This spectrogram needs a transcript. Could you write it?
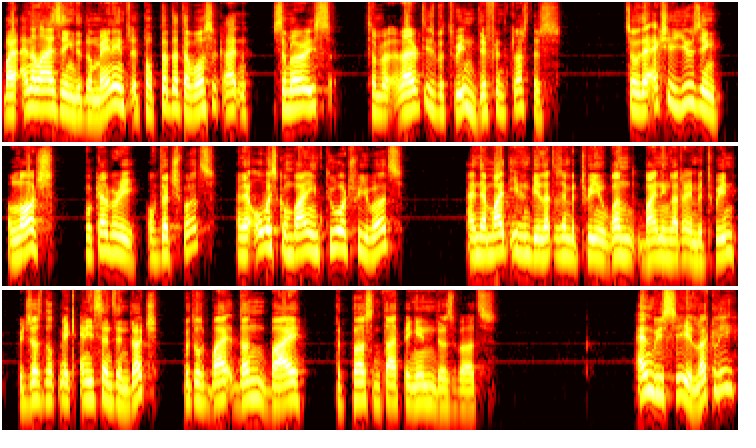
by analyzing the domain names, it popped up that there was similarities, similarities between different clusters. So they're actually using a large vocabulary of Dutch words, and they're always combining two or three words, and there might even be letters in between, one binding letter in between, which does not make any sense in Dutch, but was by, done by the person typing in those words. And we see, luckily,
